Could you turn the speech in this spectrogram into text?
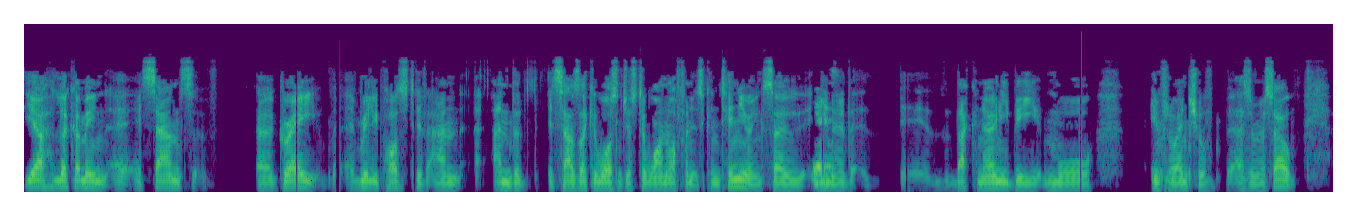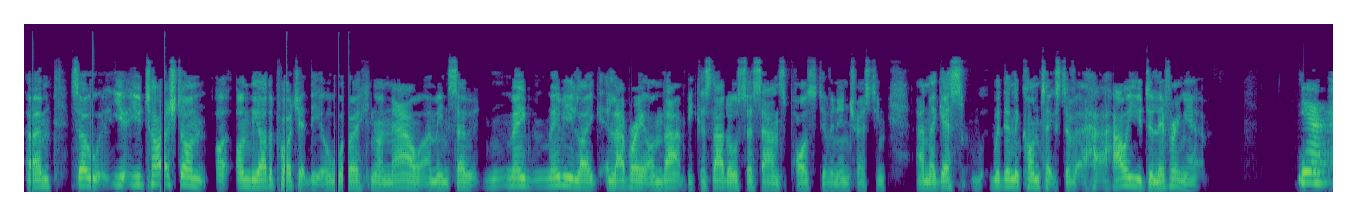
Yeah, look, I mean, it sounds uh, great, really positive, and and the, it sounds like it wasn't just a one-off, and it's continuing. So yes. you know th- that can only be more influential as a result. Um, so you, you touched on on the other project that you're working on now. I mean, so maybe maybe like elaborate on that because that also sounds positive and interesting. And I guess within the context of how are you delivering it? Yeah.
